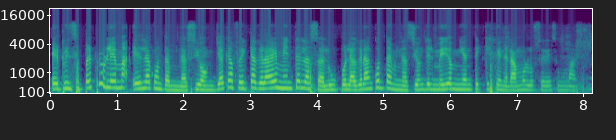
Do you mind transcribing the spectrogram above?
El principal problema es la contaminación, ya que afecta gravemente la salud por la gran contaminación del medio ambiente que generamos los seres humanos.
